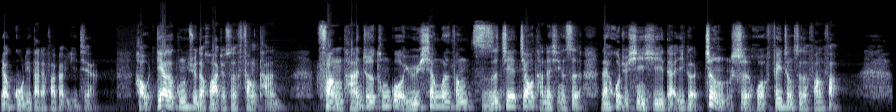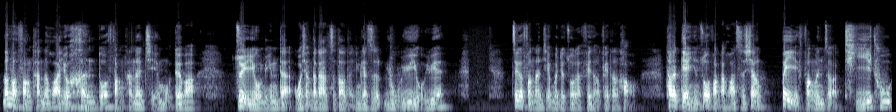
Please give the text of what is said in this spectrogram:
要鼓励大家发表意见。好，第二个工具的话就是访谈。访谈就是通过与相关方直接交谈的形式来获取信息的一个正式或非正式的方法。那么访谈的话有很多访谈的节目，对吧？最有名的，我想大家知道的应该是《鲁豫有约》。这个访谈节目就做得非常非常好。它的典型做法的话是向被访问者提出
